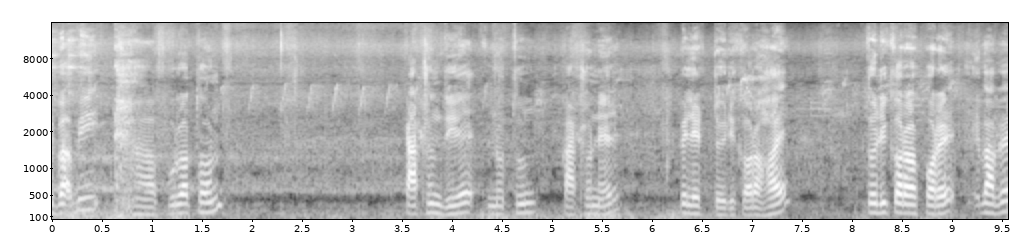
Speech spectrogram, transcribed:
এভাবেই পুরাতন কার্টুন দিয়ে নতুন কার্টুনের প্লেট তৈরি করা হয়। তৈরি করার পরে এভাবে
